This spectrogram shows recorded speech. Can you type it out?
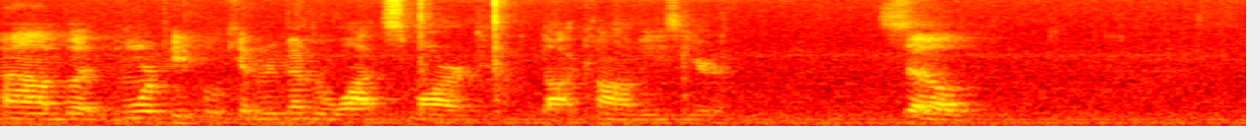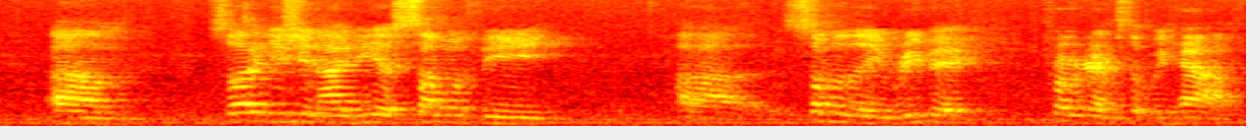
um, but more people can remember wattsmart.com easier. So, um, so that gives you an idea of some of the uh, some of the rebate programs that we have.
